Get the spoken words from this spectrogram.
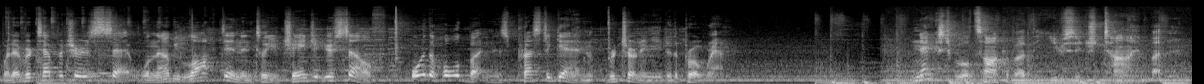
Whatever temperature is set will now be locked in until you change it yourself or the hold button is pressed again, returning you to the program. Next we'll talk about the usage time button.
